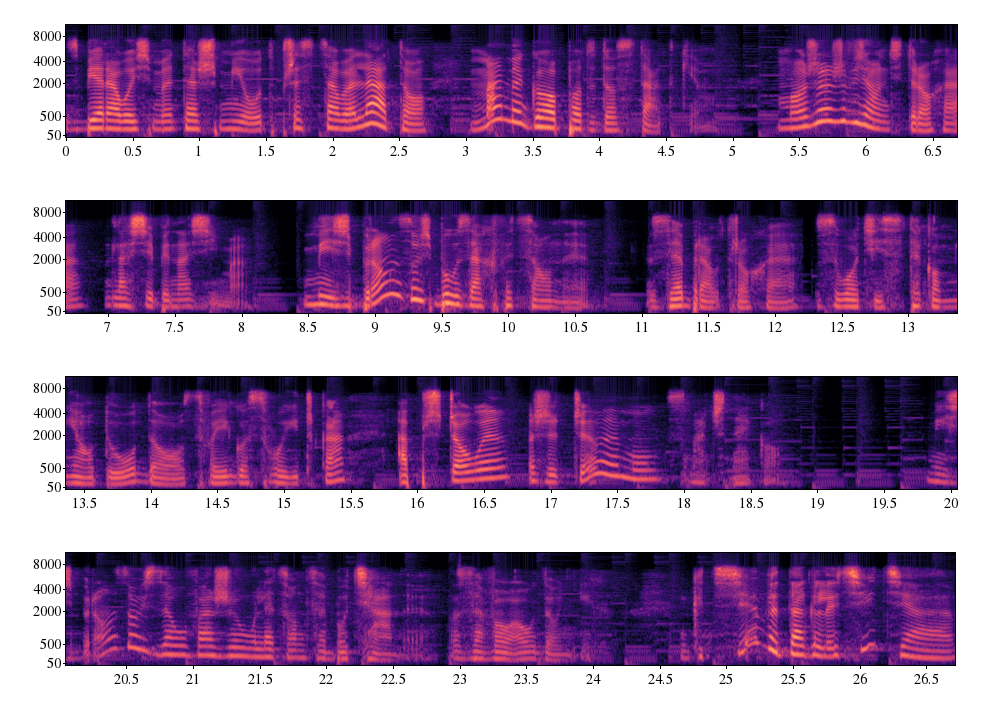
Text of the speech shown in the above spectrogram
zbierałyśmy też miód przez całe lato. Mamy go pod dostatkiem. Możesz wziąć trochę dla siebie na zimę. Miś Brązuś był zachwycony. Zebrał trochę złocistego miodu do swojego słoiczka, a pszczoły życzyły mu smacznego. Miś Brązuś zauważył lecące bociany. Zawołał do nich. Gdzie wy tak lecicie?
